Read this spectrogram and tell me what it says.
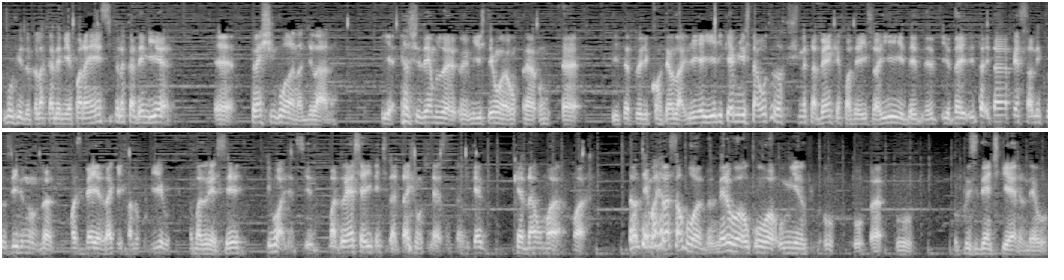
movida pela Academia Paraense e pela Academia é, de lá, né? E nós fizemos, o ministério um, um, um é, literatura de cordel lá. E, ele quer ministrar outras oficinas também, quer fazer isso aí, e está pensando, inclusive, umas ideias lá que ele falou comigo, para amadurecer. E olha, se amadurece aí que a gente está tá junto nessa. Então, ele quer quer dar uma, uma... Então tem uma relação boa. Primeiro com o, o, menino, o, o, o, o, presidente que era, né, o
